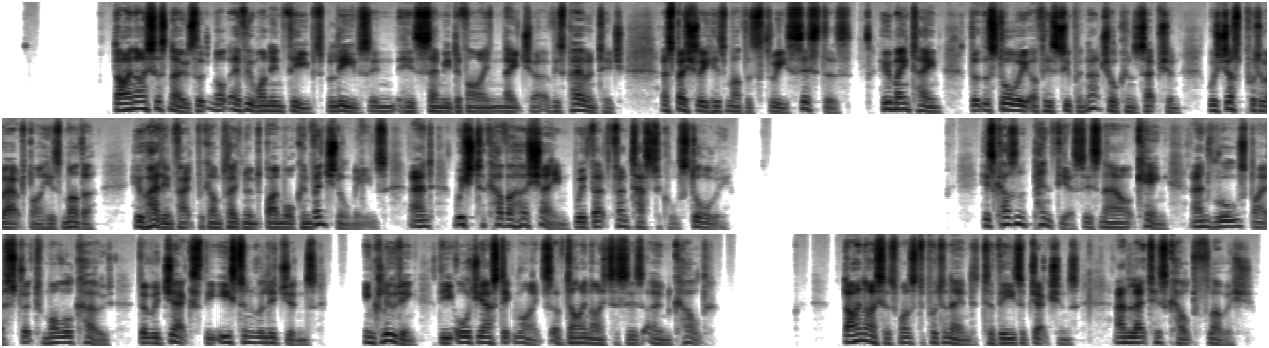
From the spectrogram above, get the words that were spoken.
Dionysus knows that not everyone in Thebes believes in his semi divine nature of his parentage, especially his mother's three sisters, who maintain that the story of his supernatural conception was just put about by his mother, who had in fact become pregnant by more conventional means, and wished to cover her shame with that fantastical story. His cousin Pentheus is now king and rules by a strict moral code that rejects the Eastern religions, including the orgiastic rites of Dionysus's own cult. Dionysus wants to put an end to these objections and let his cult flourish.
